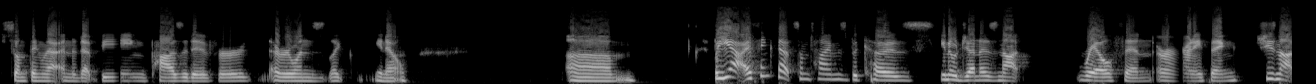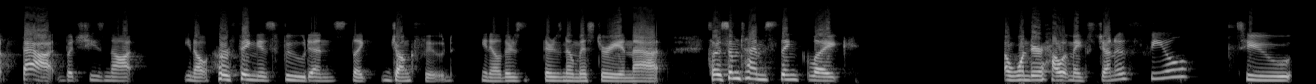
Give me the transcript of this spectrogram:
something that ended up being positive, or everyone's like, you know, um, but yeah, I think that sometimes because you know Jenna's not rail thin or anything, she's not fat, but she's not, you know, her thing is food and like junk food. You know, there's there's no mystery in that. So I sometimes think like, I wonder how it makes Jenna feel to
